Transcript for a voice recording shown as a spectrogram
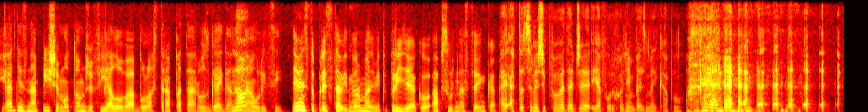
ja dnes napíšem o tom, že Fialová bola strapatá, rozgajdaná no. na ulici. Neviem si to predstaviť normálne, mi to príde ako absurdná scénka. A, a to chcem ešte povedať, že ja furt chodím bez make-upu.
